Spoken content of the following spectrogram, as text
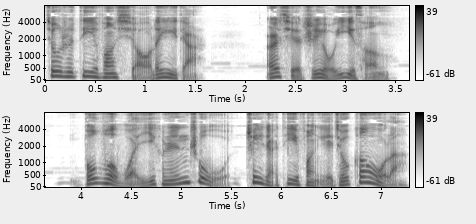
就是地方小了一点而且只有一层。不过我一个人住，这点地方也就够了。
